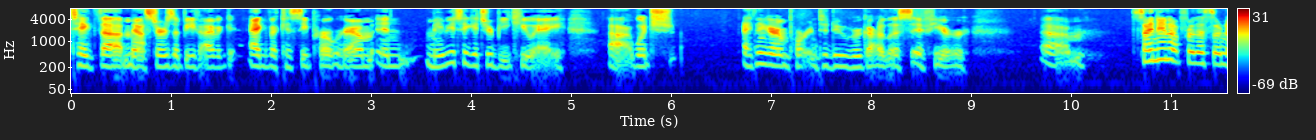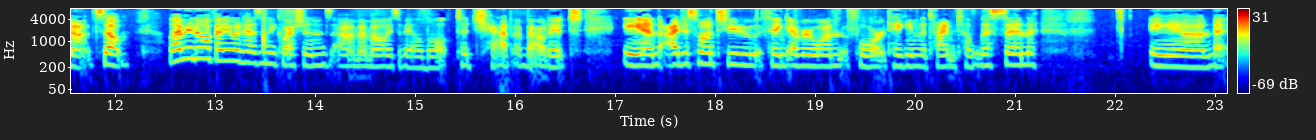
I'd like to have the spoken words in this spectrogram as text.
take the Masters of Beef Advocacy program and maybe to get your BQA, uh, which I think are important to do regardless if you're um, signing up for this or not. So let me know if anyone has any questions. Um, I'm always available to chat about it. And I just want to thank everyone for taking the time to listen. And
